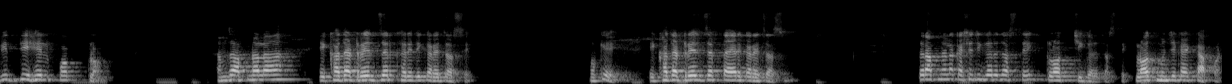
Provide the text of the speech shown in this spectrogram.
with the help of cloth समजा आपल्याला एखादा ड्रेस जर खरेदी करायचा असेल ओके? एखादा ड्रेस जर तयार करायचा असेल तर आपल्याला कशाची गरज असते? क्लॉथची गरज असते. क्लॉथ म्हणजे काय? कापड.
